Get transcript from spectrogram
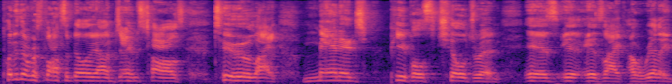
putting the responsibility on James Charles to like manage people's children is, is, is like a really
